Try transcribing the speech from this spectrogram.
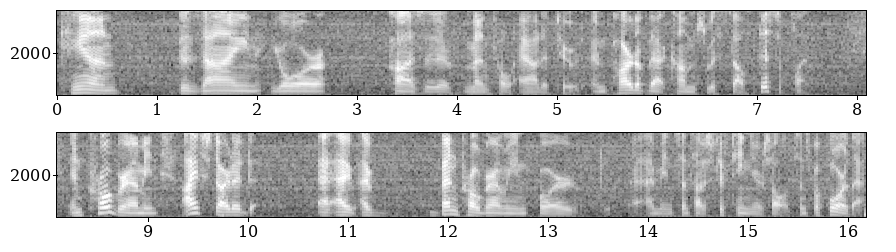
can design your positive mental attitude. And part of that comes with self discipline. In programming, I've started, I, I've been programming for, I mean, since I was 15 years old, since before that.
